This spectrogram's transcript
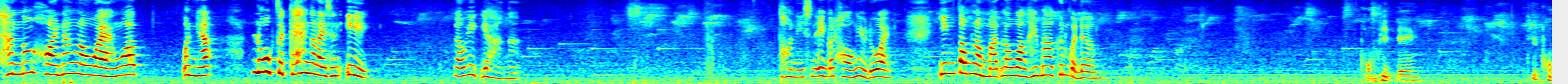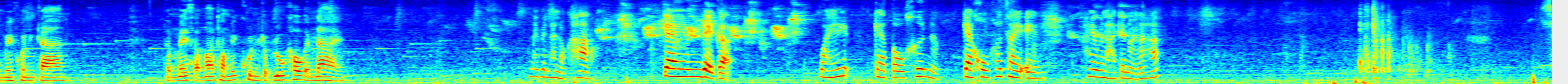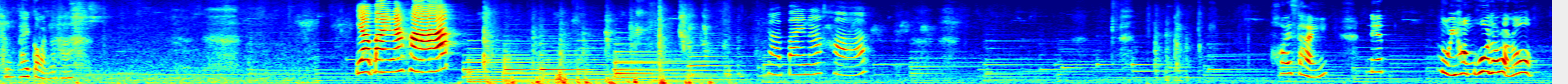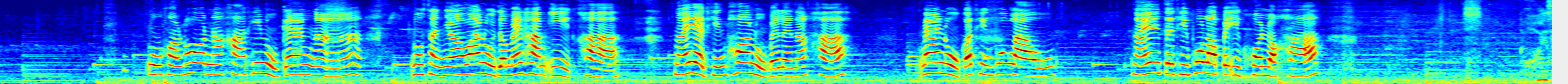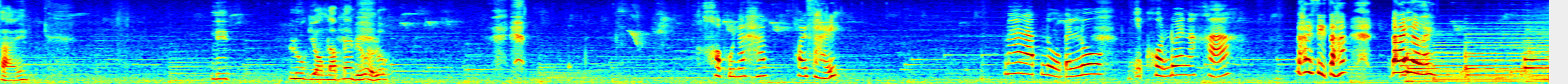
ฉันต้องคอยนั่งระแวงว่า วันนี้ลูกจะแกล้งอะไรฉันอีก แล้วอีกอย่างอะตอนนี้ฉันเองก็ท้องอยู่ด้วย ยิ่งต้องระมัดระวังให้มากขึ้นกว่าเดิม ผมผิดเอง ที่ผมเป็นคนกลาง แต่ไม่สามารถทำให้คุณกับลูกเข้ากันได้ ไม่เป็นไรหรอกค่ะ แกยังเด็กอะไว้แกโตขึ้นอะแกคงเข้าใจเอง ให้เวลาแกหน่อยนะคะ ฉันไปก่อนนะคะ พลอยใสเนี่ยหนูยอมพูดแล้วเหรอลูก หนูขอโทษนะคะที่หนูแกล้งนะ หนูสัญญาว่าหนูจะไม่ทำอีกค่ะนะอย่าทิ้งพ่อหนูไปเลยนะคะ แม่หนูก็ทิ้งพวกเรานะยังจะทิ้งพวกเราไปอีกคนเหรอคะพลอยใส นี่ลูกยอมรับแม่บิวเหรอลูก ขอบคุณนะคะพลอยใส แม่รับหนูเป็นลูกอีกคนด้วยนะคะ ได้สิจ๊ะ ได้เลยค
